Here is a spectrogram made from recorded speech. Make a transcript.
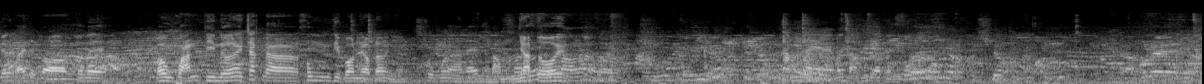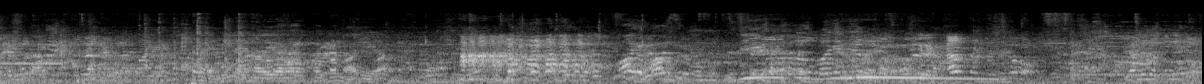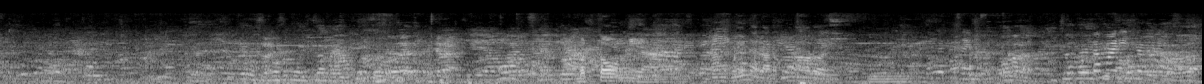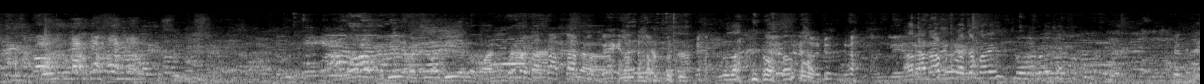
chứ không phải thịt bò Kobe Ông quán tí nữa này chắc là không thịt bò nhập đâu nhỉ? Không à, đây tẩm Nhật rất tẩm lè với tẩm gia vị cái này miếng này hơi ờ, hơi có mỡ nhiều á. Mật tôm là ăn miếng này là cũng ngon rồi Ủa, bia mà lại bia mà gọi không ra ta Hay là lên nhầm Nó ra À, đã vào trong đấy.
